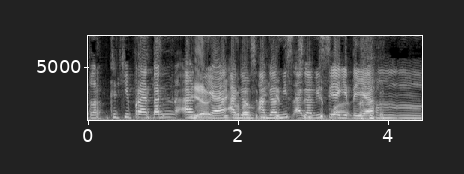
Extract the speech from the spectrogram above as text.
kecipratan anu yeah, ya, agam sedikit, agamis agamis ya gitu ya. Hmm, hmm.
